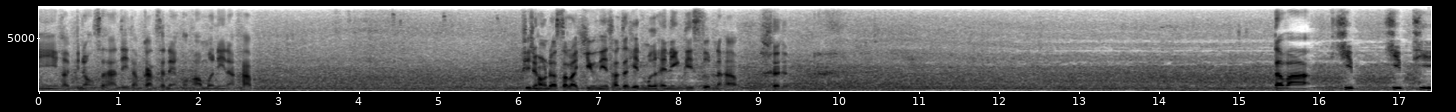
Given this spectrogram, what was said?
นี่ครับพี่น้องสถานที่ทำการแสดงของเราเมื่อนี้นะครับ พี่น้องเดี๋ยวสไลด์คิวนี้ท่านจะเห็นมือให้นิ่งที่สุดนะครับแต่ว่าคลิปคลิปที่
